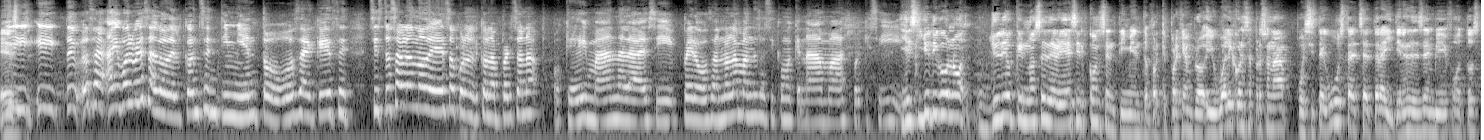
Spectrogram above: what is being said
Es- Y, y te- o sea, ahí vuelves a lo del consentimiento. O sea, que se- si estás hablando de eso con, con la persona, ok, mándala así. Pero, o sea, no la mandes así como que nada más, porque sí. Y es que yo digo no, yo digo que no se debería decir consentimiento, porque por ejemplo, igual y con esa persona, pues si te gusta, etcétera, y tienes ese envío y fotos,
